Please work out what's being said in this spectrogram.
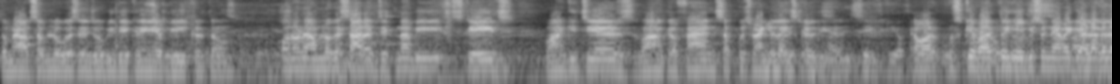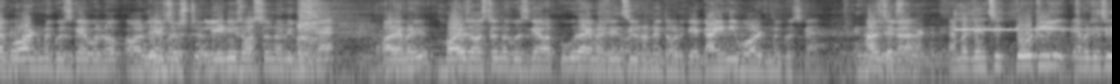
तो मैं आप सब लोगों से जो भी देख रहे हैं ये अपील करता हूँ। उन्होंने हम लोग का सारा जितना भी स्टेज वहाँ की चेयर्स वहाँ का फ़ैन सब कुछ वैंडलाइज कर दिया है। और उसके बाद तो ये भी सुनने में कि अलग अलग वार्ड में घुस गए वो लोग और लेडीज़ हॉस्टल में भी घुस गए। और बॉयज़ हॉस्टल में घुस गए और पूरा इमरजेंसी उन्होंने तोड़ दिया। गाइनी वार्ड में घुस गए। हर जगह emergency totally emergency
